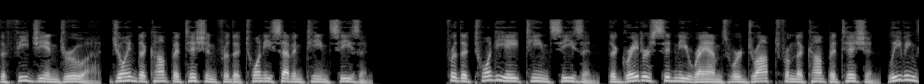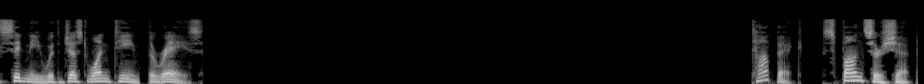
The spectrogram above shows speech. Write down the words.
the Fijian Drua, joined the competition for the 2017 season. For the 2018 season, the Greater Sydney Rams were dropped from the competition, leaving Sydney with just one team, the Rays. Sponsorship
